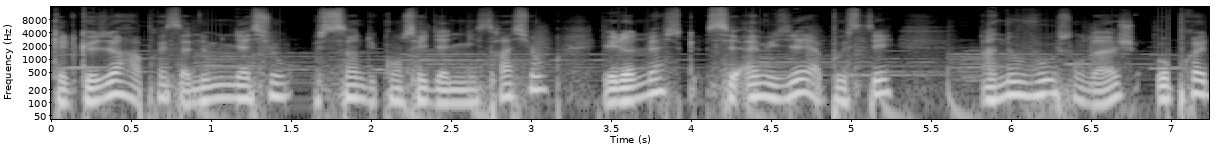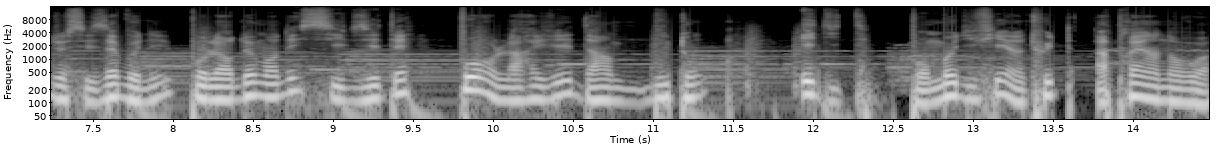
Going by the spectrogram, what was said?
quelques heures après sa nomination au sein du conseil d'administration, Elon Musk s'est amusé à poster un nouveau sondage auprès de ses abonnés pour leur demander s'ils étaient pour l'arrivée d'un bouton Edit pour modifier un tweet après un envoi.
